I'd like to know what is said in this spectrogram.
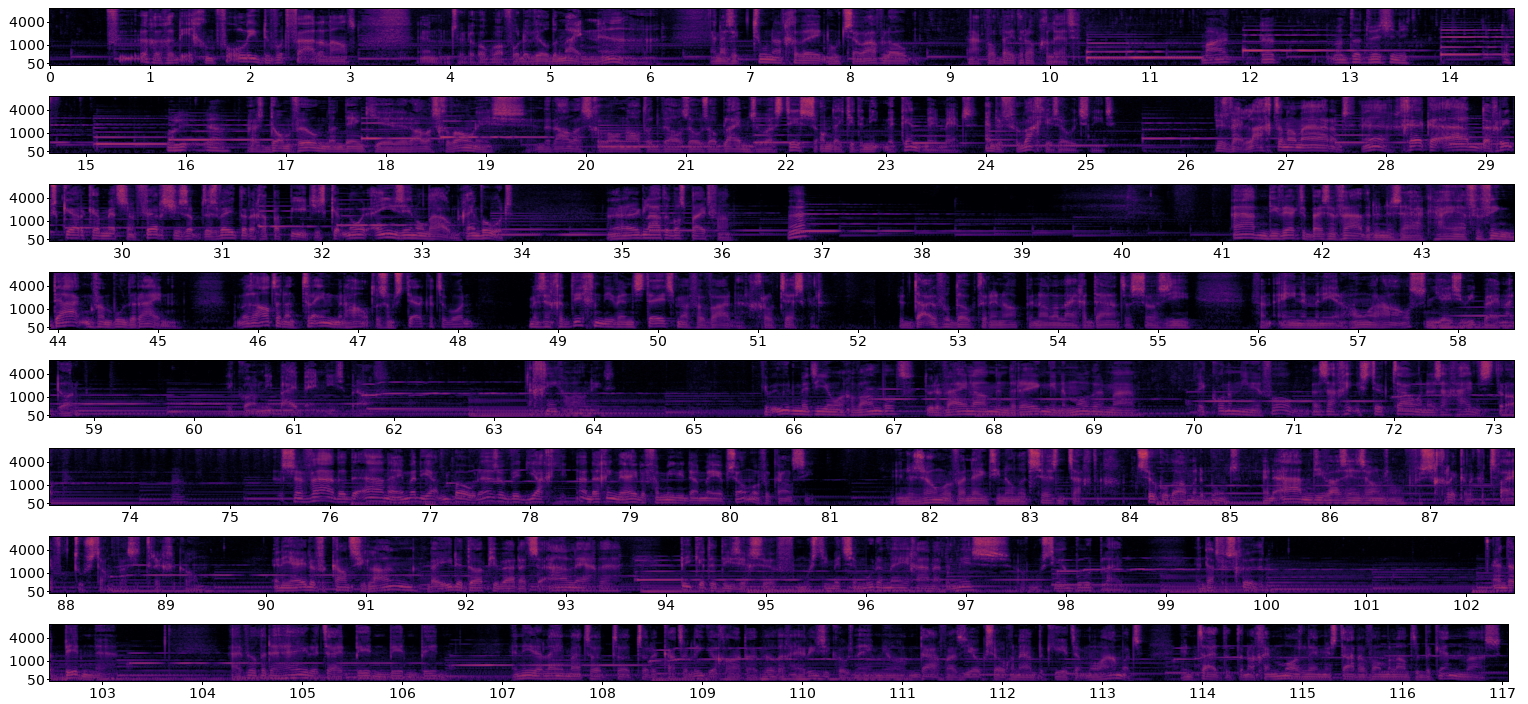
Vurige gedichten, vol liefde voor het vaderland. En natuurlijk ook wel voor de wilde meiden, hè. En als ik toen had geweten hoe het zou aflopen... dan had ik wel beter opgelet. Maar dat, want dat wist je niet. Of. Ja. Als dom film, dan denk je dat alles gewoon is. En dat alles gewoon altijd wel zo zal blijven zoals het is, omdat je er niet meer kent mee met. En dus verwacht je zoiets niet. Dus wij lachten om Arend. Hè? Gekke Arend, de Griepskerker met zijn versjes op de zweterige papiertjes. Ik heb nooit één zin onthouden, geen woord. En daar heb ik later wel spijt van. Hè? Aden die werkte bij zijn vader in de zaak. Hij eh, verving daken van boerderijen. Hij was altijd aan het trainen met haltes om sterker te worden. Maar zijn gedichten die werden steeds maar verwarder, grotesker. De duivel dook erin op in allerlei gedaantes, zoals die van ene meneer Hongerhals, een jezuïet bij mijn dorp. Ik kon hem niet bijbenen, Niesebrand. Dat ging gewoon niet. Ik heb uren met die jongen gewandeld, door de weilanden, in de regen, in de modder, maar ik kon hem niet meer volgen. Dan zag ik een stuk touw en dan zag hij een strop. Zijn vader, de aannemer, die had een hè, zo'n wit jachtje. Nou, daar ging de hele familie dan mee op zomervakantie. In de zomer van 1986. Het sukkelde al met de bond. En Aden die was in zo'n zo'n verschrikkelijke twijfeltoestand was hij terechtgekomen. En die hele vakantie lang, bij ieder dorpje waar dat ze aanlegden... piekerde die zich suf. Moest hij met zijn moeder meegaan naar de mis... of moest hij aan boord blijven? En dat verscheurde hem. En dat bidden, hè. Hij wilde de hele tijd bidden, bidden, bidden. En niet alleen maar tot, tot, de katholieken gehad. Hij wilde geen risico's nemen, joh. Dag was hij ook zogenaamd bekeerd op Mohammed. In de tijd dat er nog geen moslim in Stad of Ammeland te bekennen was.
